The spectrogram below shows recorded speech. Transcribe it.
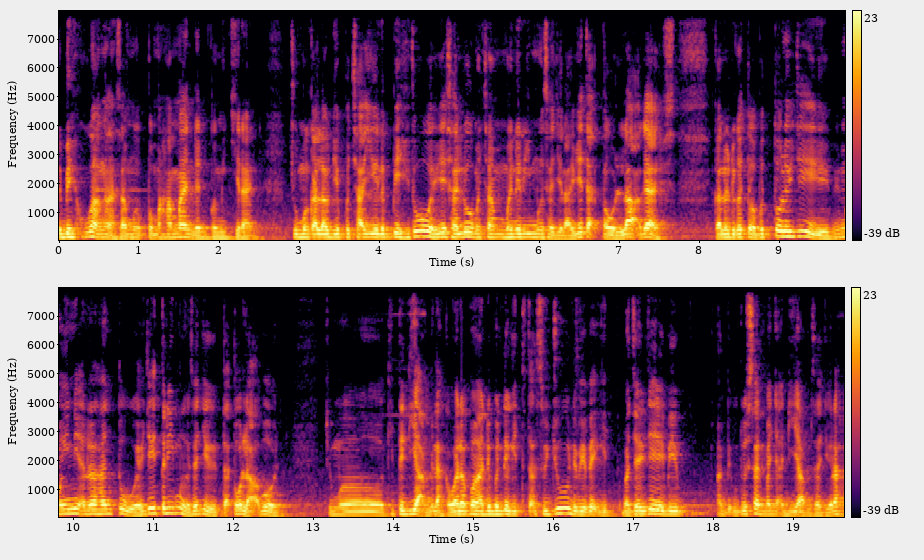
lebih kurang lah sama pemahaman dan pemikiran. Cuma kalau dia percaya lebih tu AJ selalu macam menerima sajalah. AJ tak tolak guys. Kalau dia kata betul je memang ini adalah hantu. Je terima saja tak tolak pun. Cuma kita diam je lah. Walaupun ada benda kita tak setuju lebih baik kita, macam je lebih ambil keputusan banyak diam sajalah.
